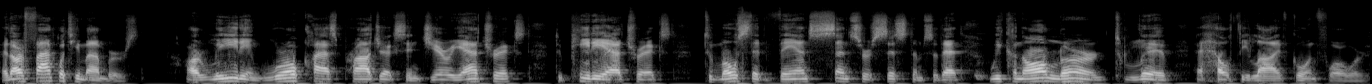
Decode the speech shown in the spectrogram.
And our faculty members are leading world-class projects in geriatrics to pediatrics to most advanced sensor systems so that we can all learn to live a healthy life going forward.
